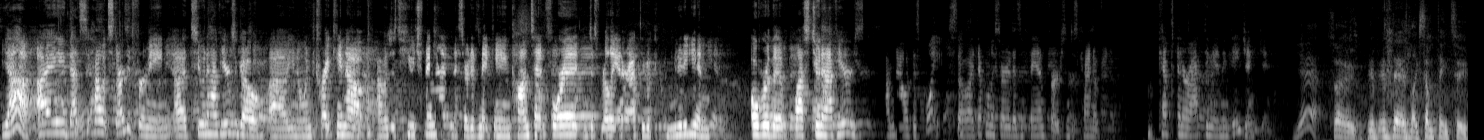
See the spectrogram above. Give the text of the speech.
Yeah, I. That's how it started for me. Uh, two and a half years ago, uh, you know, when Detroit came out, I was just a huge fan. I started making content for it and just really interacted with the community. And over the last two and a half years, I'm now at this point. So I definitely started as a fan first and just kind of kept interacting and engaging. Yeah. So if, if there's like something to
